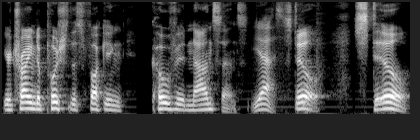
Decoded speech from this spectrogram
You're trying to push this fucking COVID nonsense. yes. Still, still.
